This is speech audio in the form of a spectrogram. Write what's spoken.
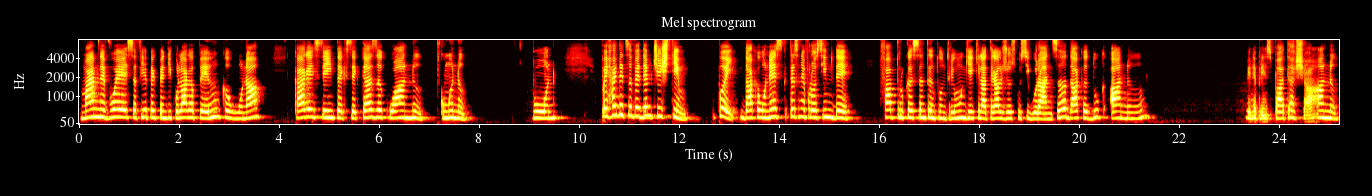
Mai am nevoie să fie perpendiculară pe încă una care se intersectează cu AN, cu MN. Bun. Păi haideți să vedem ce știm. Păi, dacă unesc, trebuie să ne folosim de faptul că sunt într-un triunghi echilateral jos cu siguranță, dacă duc AN, vine prin spate așa, AN.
